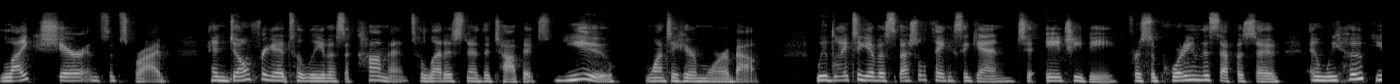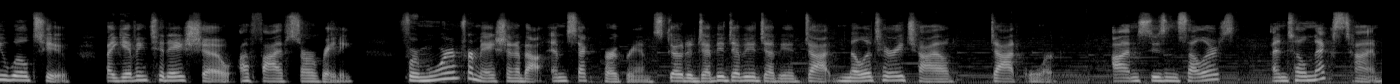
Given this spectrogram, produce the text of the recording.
like, share, and subscribe. And don't forget to leave us a comment to let us know the topics you want to hear more about. We'd like to give a special thanks again to HEB for supporting this episode, and we hope you will too by giving today's show a five star rating. For more information about MCEC programs, go to www.militarychild.org. I'm Susan Sellers. Until next time,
